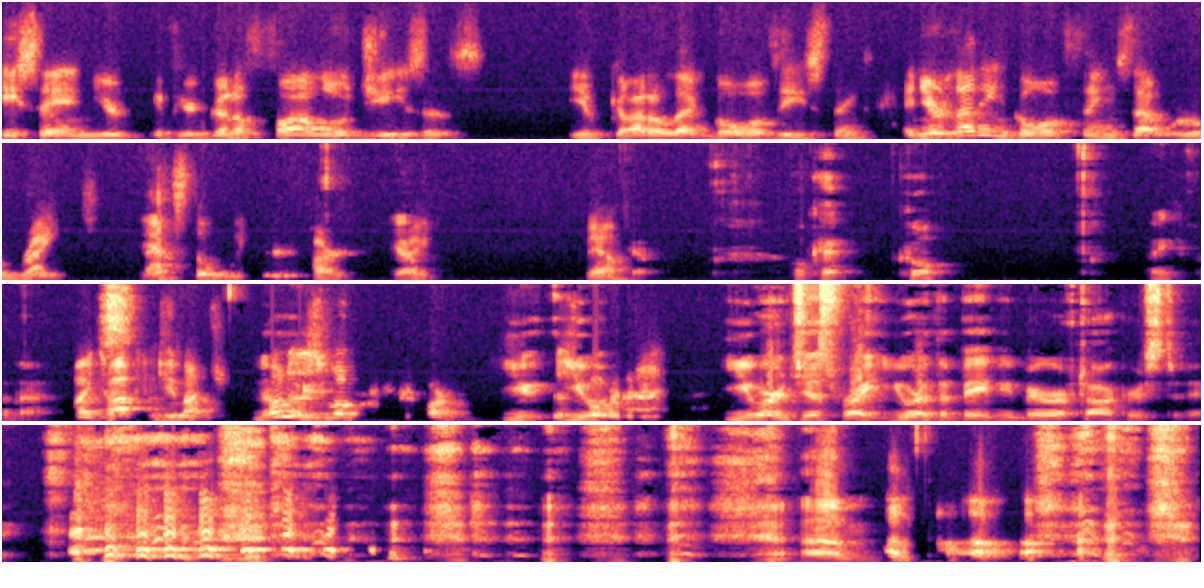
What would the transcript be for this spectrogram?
he's saying you're if you're going to follow Jesus, you've got to let go of these things, and you're letting go of things that were right. Yeah. That's the weird part. Yeah. Right? Yeah. Okay, cool. Thank you for that. Am I talking too much? No, Oh, this is what we're here You for. This you we're- you are just right. You are the baby bear of talkers today. um,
